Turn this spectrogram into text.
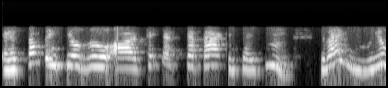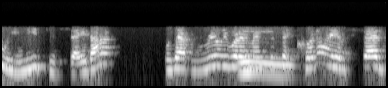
And if something feels a little odd take that step back and say hmm did i really need to say that was that really what I meant to say? Mm. Could I have said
